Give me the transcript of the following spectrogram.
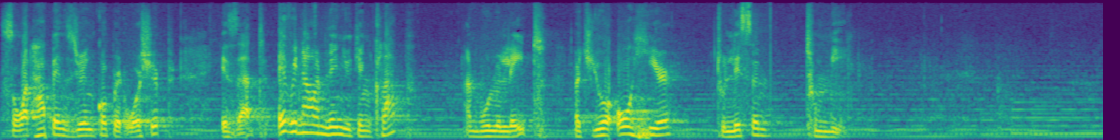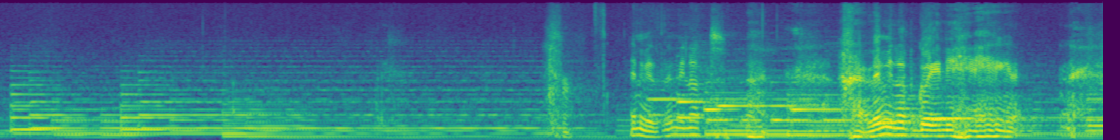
So, what happens during corporate worship is that every now and then you can clap and ululate, but you are all here to listen to me. Anyways, let me not let me not go any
